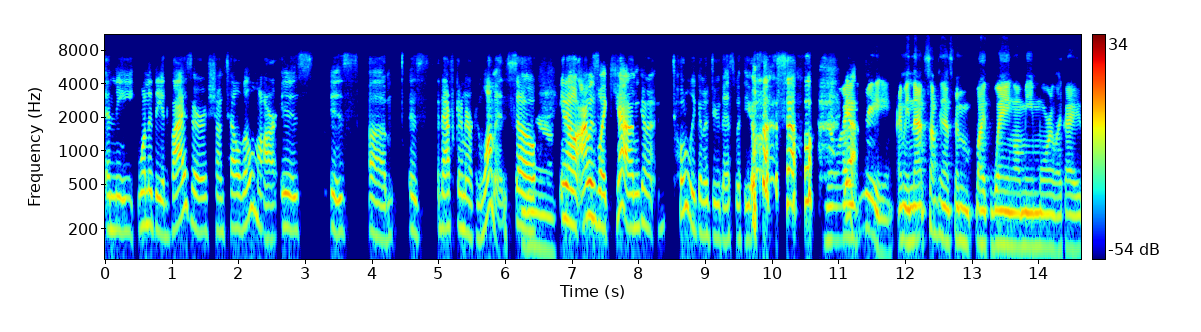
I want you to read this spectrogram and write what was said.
and the one of the advisors, Chantel Villamar, is is um, is an African American woman. So, yeah. you know, I was like, yeah, I'm gonna totally gonna do this with you. so No, I yeah. agree. I mean, that's something that's been like weighing on me more. Like I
